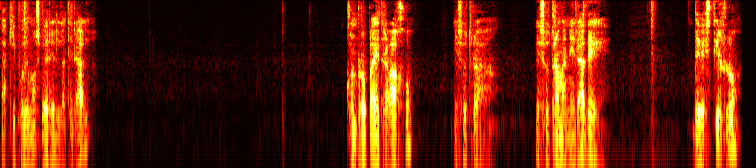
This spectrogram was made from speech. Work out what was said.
Aquí podemos ver el lateral. Con ropa de trabajo. Es otra, es otra manera de, de vestirlo.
